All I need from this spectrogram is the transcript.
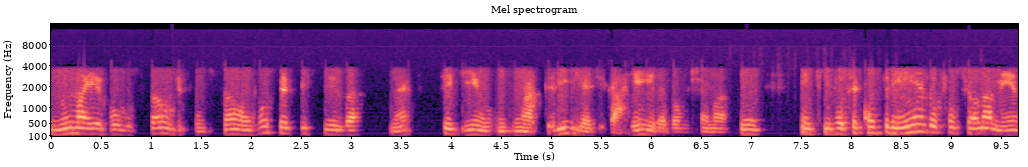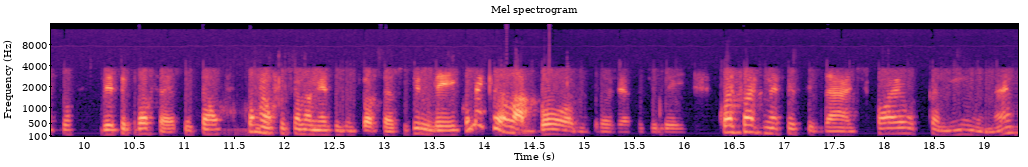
numa evolução de função, você precisa né, seguir um, uma trilha de carreira, vamos chamar assim, em que você compreenda o funcionamento desse processo. Então, como é o funcionamento de um processo de lei? Como é que eu elaboro um projeto de lei? Quais são as necessidades? Qual é o caminho, né?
